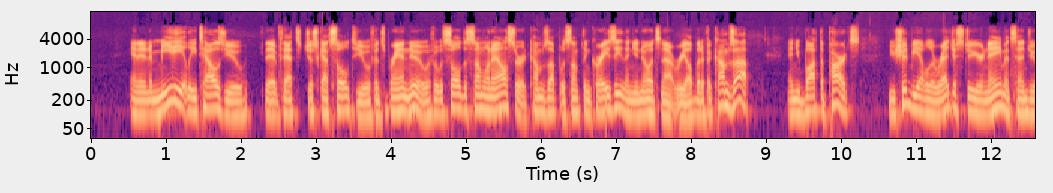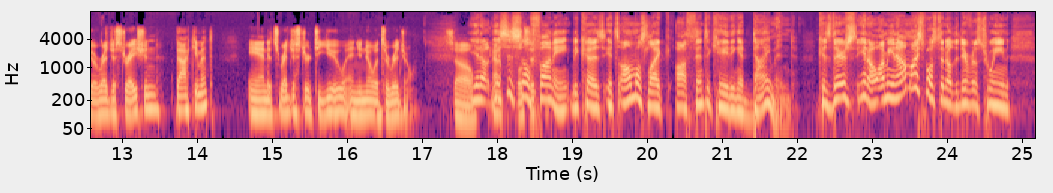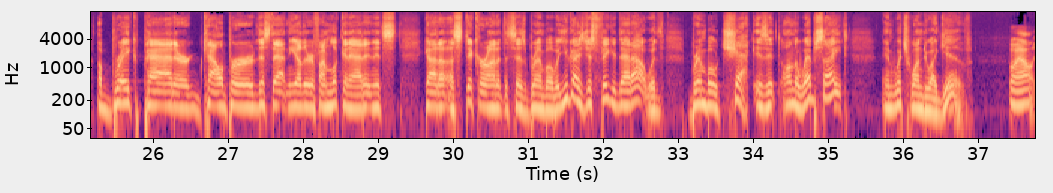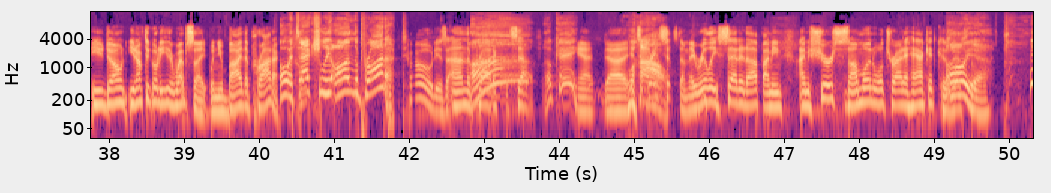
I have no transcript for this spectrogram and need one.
and it immediately tells you that if that's just got sold to you, if it's brand new, if it was sold to someone else, or it comes up with something crazy, then you know it's not real. But if it comes up and you bought the parts, you should be able to register your name and send you a registration document, and it's registered to you, and you know it's original. So You know, this is so funny because it's almost like authenticating a diamond. Because there's, you know, I mean, how am I supposed to know the difference between a brake pad or caliper, this, that, and the other if I'm looking at it and it's got a, a sticker on it that says Brembo? But you guys just figured that out with Brembo Check. Is it on the website? And which one do I give? Well, you don't you don't have to go to either website when you buy the product. Oh, it's actually on the product. code is on the product Ah, itself. Okay. And uh, it's a great system. They really set it up. I mean, I'm sure someone will try to hack it because Oh, yeah.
